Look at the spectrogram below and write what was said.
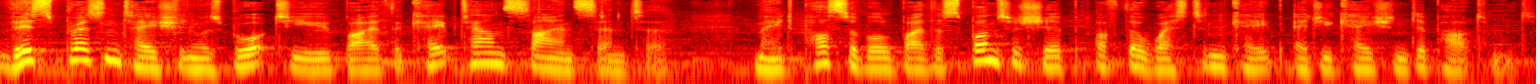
This presentation was brought to you by the Cape Town Science Centre made possible by the sponsorship of the Western Cape Education Department.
